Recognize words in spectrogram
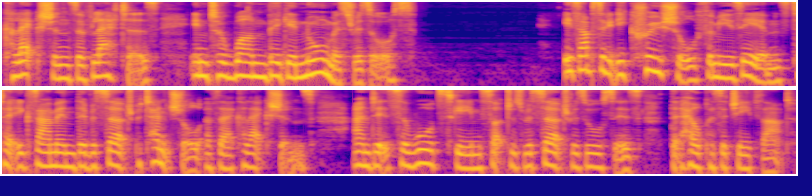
collections of letters into one big enormous resource. It's absolutely crucial for museums to examine the research potential of their collections, and it's award schemes such as Research Resources that help us achieve that.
